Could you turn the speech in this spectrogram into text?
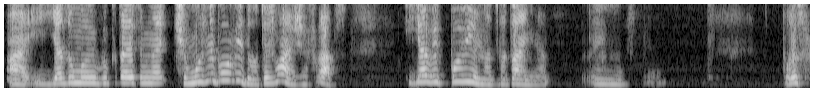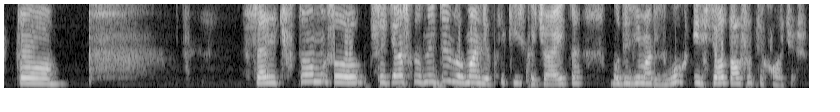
А, і я думаю, ви питаєте мене, чому ж не було відео? Ти ж маєш фрапс. І я відповім на це питання. Просто вся річ в тому, що ще тяжко знайти нормальний який скачається, буде знімати звук і все то, що ти хочеш.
